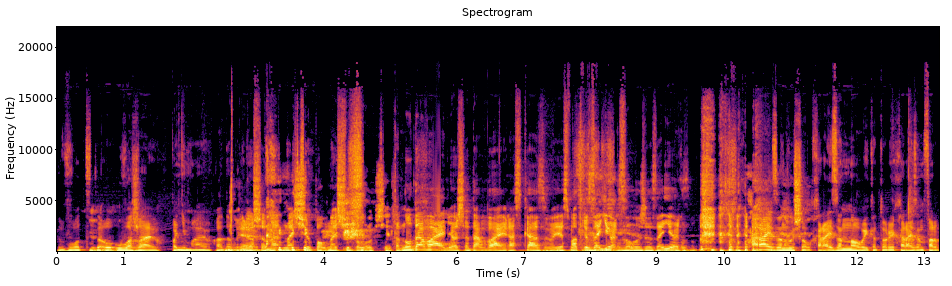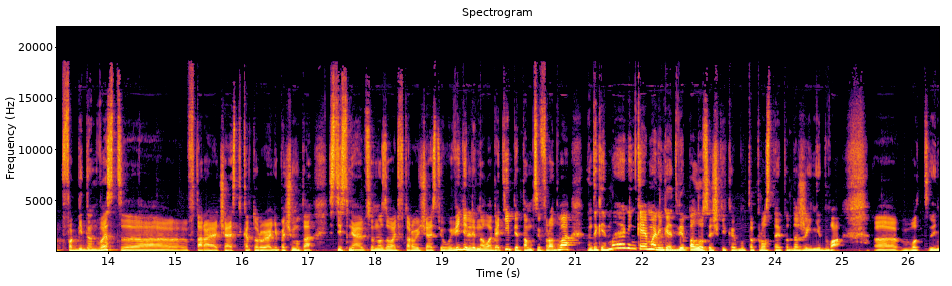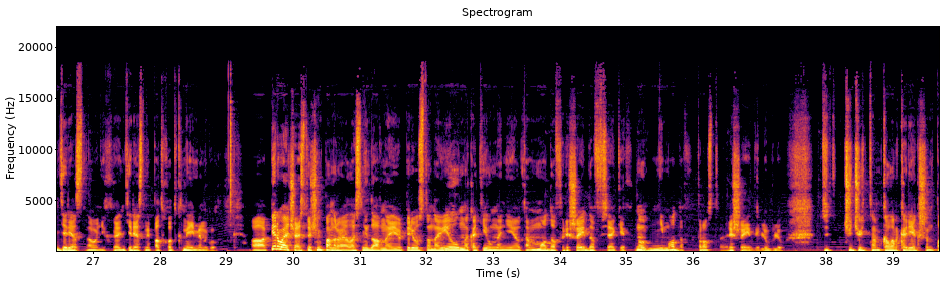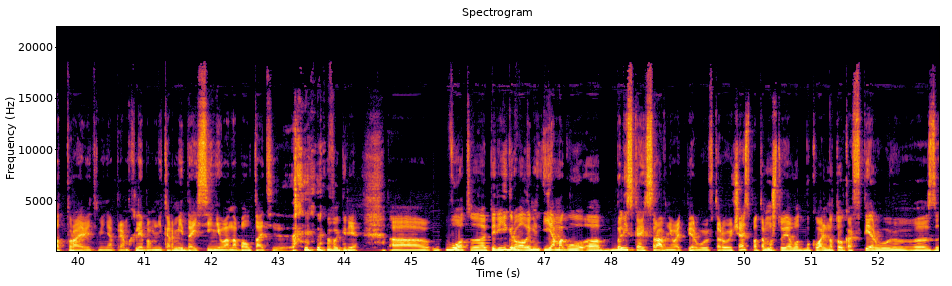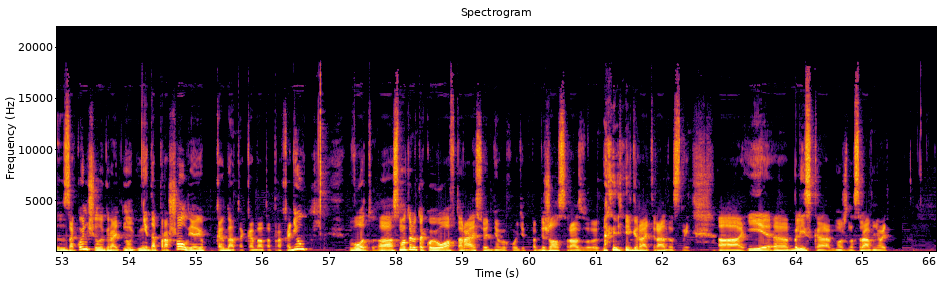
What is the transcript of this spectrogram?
Вот, уважаю, понимаю, одобряю. Леша на, нащупал, нащупал вообще это. Ну давай, Леша, давай, рассказывай. Я смотрю, заерзал уже, заерзал. Horizon вышел. Horizon новый, который Horizon Forbidden West, э, вторая часть, которую они почему-то стесняются называть второй частью. Вы видели на логотипе, там цифра 2, она такая маленькая-маленькая, две полосочки, как будто просто это даже и не два. Э, вот интересно у них, интересный подход к неймингу. А, первая часть очень понравилась. Недавно ее переустановил, накатил на нее там модов, решейдов всяких. Ну, не модов, просто решейды люблю. Чуть-чуть там color correction подправить меня прям хлебом не корми, дай синего наболтать в игре. А, вот, э, переигрывал. Я могу э, близко их сравнивать, первую и вторую часть, потому что я вот буквально только в первую э, закончил играть. Ну, не допрошел, я ее когда-то, когда-то проходил Вот, а, смотрю такой, о, а вторая сегодня выходит, побежал сразу играть радостный. А, и э, близко можно сравнивать.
